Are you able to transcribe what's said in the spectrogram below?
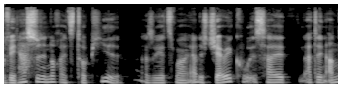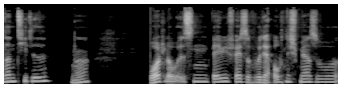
Und wen hast du denn noch als Top Heel? Also, jetzt mal ehrlich, Jericho ist halt hat den anderen Titel, ne? Wardlow ist 'n Babyface, obwohl der auch nicht mehr so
